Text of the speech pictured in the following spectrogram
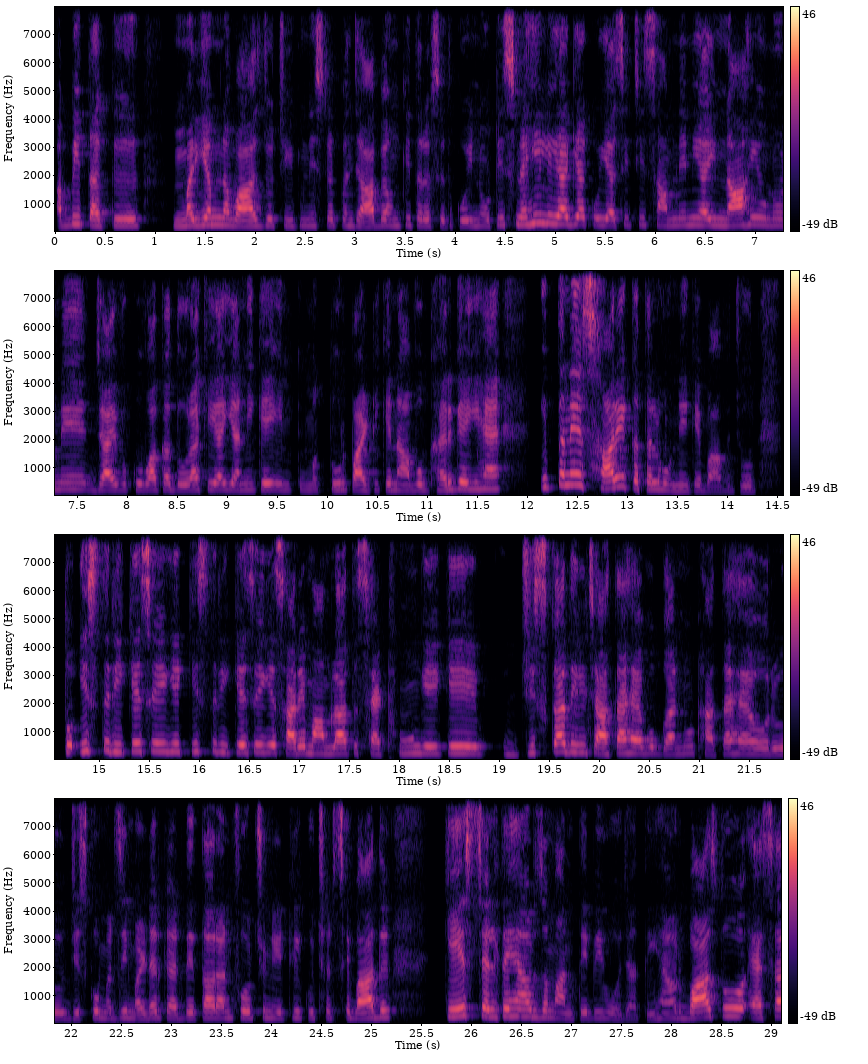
ابھی تک مریم نواز، جو چیف منسٹر پنجاب ہے ان کی طرف سے تو کوئی نوٹس نہیں لیا گیا، کوئی ایسی چیز سامنے نہیں آئی۔ نہ ہی انہوں نے جائے وقوع کا دورہ کیا یعنی کہ ان مقتول پارٹی کے نہ وہ گھر گئی ہیں۔ اتنے سارے قتل ہونے کے باوجود، تو اس طریقے سے یہ کس طریقے سے یہ سارے معاملات سیٹ ہوں گے کہ جس کا دل چاہتا ہے وہ گن اٹھاتا ہے اور جس کو مرضی مرڈر کر دیتا اور انفارچونیٹلی کچھ عرصے بعد کیس چلتے ہیں اور ضمانتیں بھی ہو جاتی ہیں۔ اور بعض تو ایسا،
